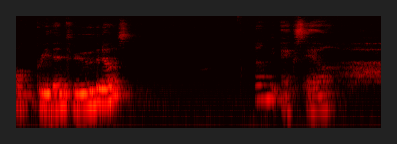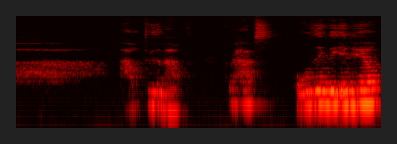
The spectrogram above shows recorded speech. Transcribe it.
I'll breathe in through the nose. On the exhale, out through the mouth. Perhaps holding the inhale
